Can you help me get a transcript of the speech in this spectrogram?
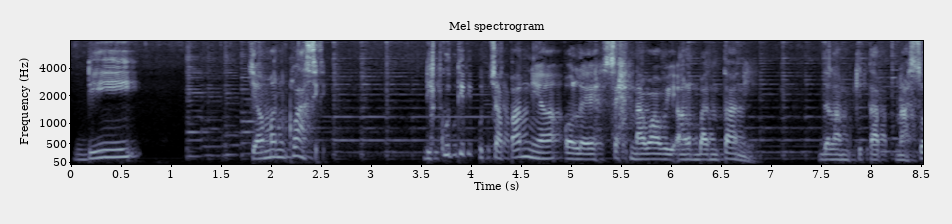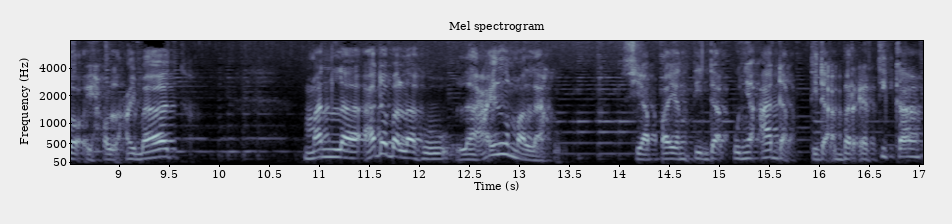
di zaman klasik. Dikutip ucapannya oleh Syekh Nawawi Al-Bantani dalam kitab Nasoihul Ibad, Man la adabalahu la ilma lahu. Siapa yang tidak punya adab, tidak beretika,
